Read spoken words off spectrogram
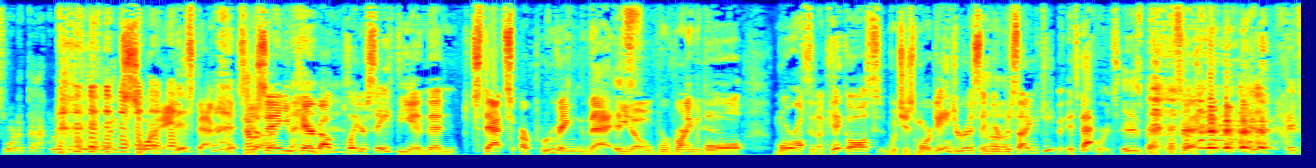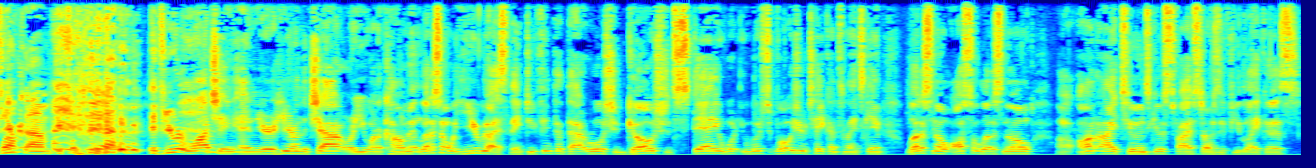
sort of backwards. I feel like. Sort of. It is backwards. You're saying you care about player safety, and then stats are proving that you know we're running the ball more often on kickoffs, which is more dangerous, and you're deciding to keep it. It's backwards. It is backwards. If, if you, Welcome. if you are watching and you're here in the chat or you want to comment, let us know what you guys think. Do you think that that rule should go, should stay? What, which, what was your take on tonight's game? Let us know. Also, let us know uh, on iTunes. Give us five stars if you like us.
